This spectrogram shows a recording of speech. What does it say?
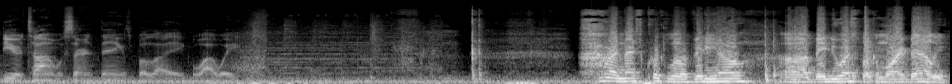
do your time with certain things but like why wait All right, nice quick little video. Uh, Baby Westbrook, Amari Bailey,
